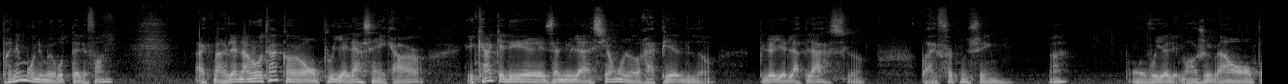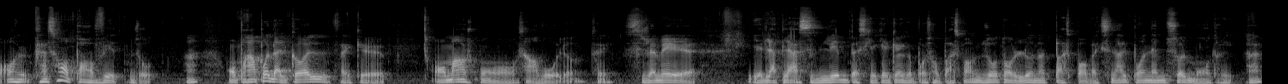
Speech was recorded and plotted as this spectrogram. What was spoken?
Prenez mon numéro de téléphone avec Marilyn. En autant qu'on peut y aller à 5 heures. Et quand il y a des annulations rapides, puis là, il y a de la place, là, ben, faites-nous signe. Hein? On va y aller manger. Ben, de toute façon, on part vite, nous autres. Hein? On ne prend pas d'alcool, fait que on mange et on s'en va. Si jamais euh, il y a de la place libre parce qu'il y a quelqu'un qui n'a pas son passeport, nous autres, on a notre passeport vaccinal, puis on aime ça le montrer. Hein?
